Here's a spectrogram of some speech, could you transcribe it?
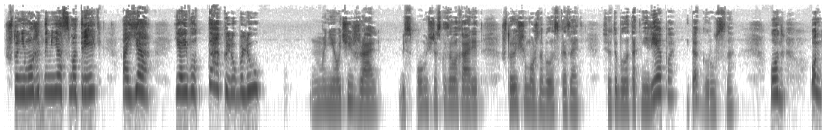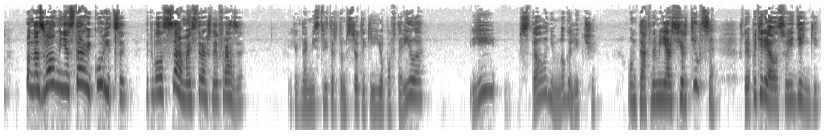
что не может на меня смотреть, а я, я его так люблю!» «Мне очень жаль», — беспомощно сказала Харриет. Что еще можно было сказать? Все это было так нелепо и так грустно. «Он, он, он назвал меня старой курицей!» Это была самая страшная фраза. И когда мисс Твиттертон все-таки ее повторила, ей стало немного легче. Он так на меня рассердился, что я потеряла свои деньги.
